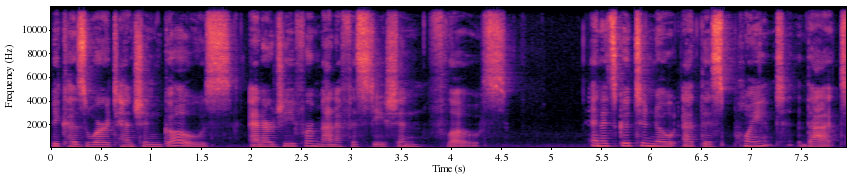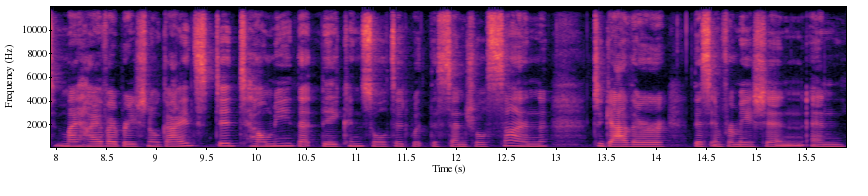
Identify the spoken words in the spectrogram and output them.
because where attention goes, energy for manifestation flows. And it's good to note at this point that my high vibrational guides did tell me that they consulted with the central sun to gather this information and,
